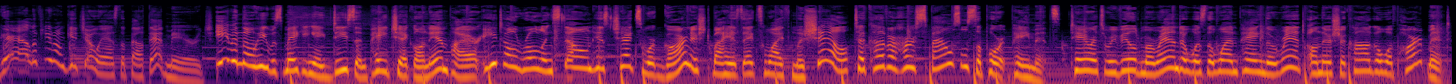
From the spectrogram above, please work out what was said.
Girl, if you don't get your ass about that marriage. Even though he was making a decent paycheck on Empire, he told Rolling Stone his checks were garnished by his ex-wife Michelle to cover her spousal support payments. Terrence revealed Miranda was the one paying the rent on their Chicago apartment,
